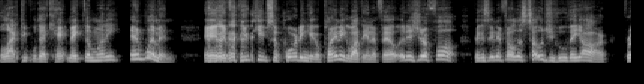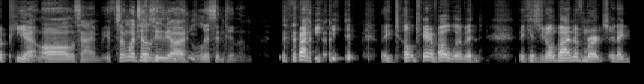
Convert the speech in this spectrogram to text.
black people that can't make the money and women. And if you keep supporting and complaining about the NFL, it is your fault because the NFL has told you who they are repeatedly. Yeah, all the time. If someone tells you who they are, listen to them. right. they don't care about women because you don't buy enough merch, and they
